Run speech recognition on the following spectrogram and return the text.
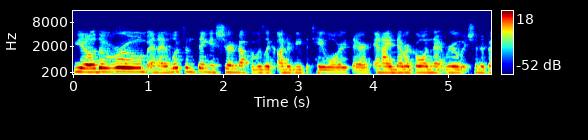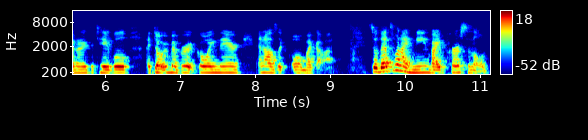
you know, the room and I looked in thing and sure enough, it was like underneath the table right there. And I never go in that room. It shouldn't have been underneath the table. I don't remember it going there. And I was like, oh my God. So that's what I mean by personal,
